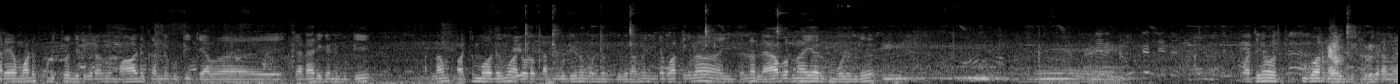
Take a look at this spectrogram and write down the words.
நிறையா மாடு பிடிச்சி வந்துட்டுருக்காங்க. மாடு கன்றுக்குட்டி கெவ கிடாரி கன்றுக்குட்டி எல்லாம் பச்சை மாடும் அதோட கன்றுக்குட்டிகளும் கொண்டு வந்துருக்குறாங்க இங்கே பார்த்தீங்கன்னா இதெல்லாம் லேபர் நாயாக இருக்கும் பொழுது பார்த்தீங்கன்னா ஒரு சுற்றி வார நாய் வச்சுருக்குறாங்க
